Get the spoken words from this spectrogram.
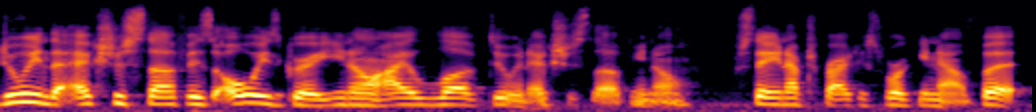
doing the extra stuff is always great. You know, I love doing extra stuff. You know, staying after practice, working out, but.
